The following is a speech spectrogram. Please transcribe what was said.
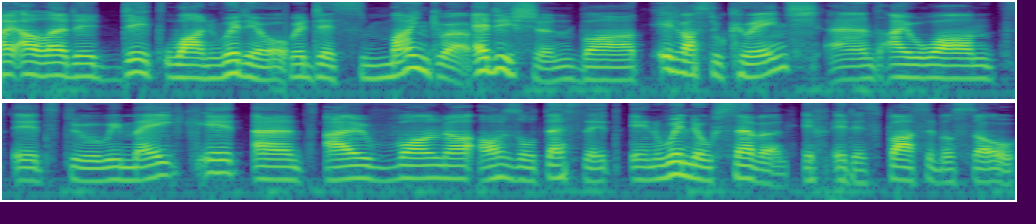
I already did one video with this Minecraft edition, but it was too cringe and I want it to remake it and I wanna also test it in Windows 7 if it is possible, so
